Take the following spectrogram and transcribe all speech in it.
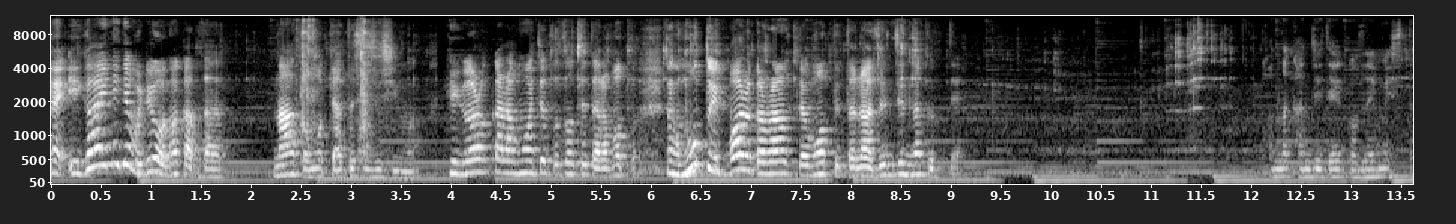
意外にでも量なかったなと思って私自身は。日頃からもうちょっと取ってたらもっとなんかもっといっぱいあるかなって思ってたら全然なくって。こんな感じでございました。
